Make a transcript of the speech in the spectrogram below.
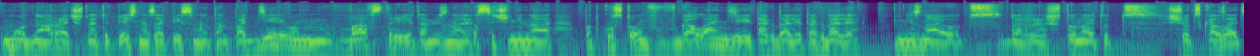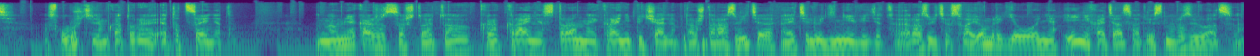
модно орать, что эта песня записана там под деревом в Австрии, там, не знаю, сочинена под кустом в Голландии и так далее, и так далее. Не знаю вот даже, что на этот счет сказать слушателям, которые это ценят. Но мне кажется, что это крайне странно и крайне печально, потому что развитие эти люди не видят. Развитие в своем регионе и не хотят, соответственно, развиваться.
